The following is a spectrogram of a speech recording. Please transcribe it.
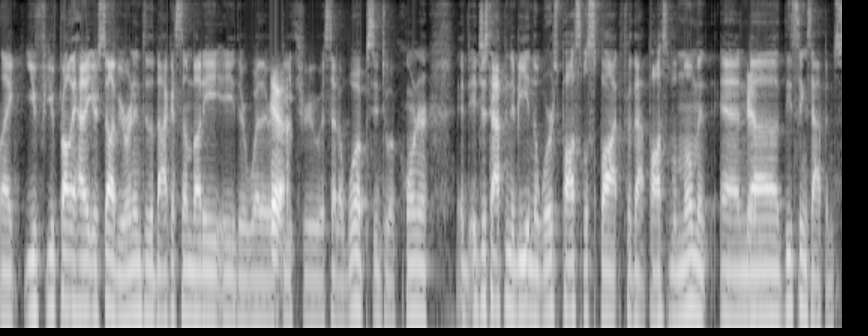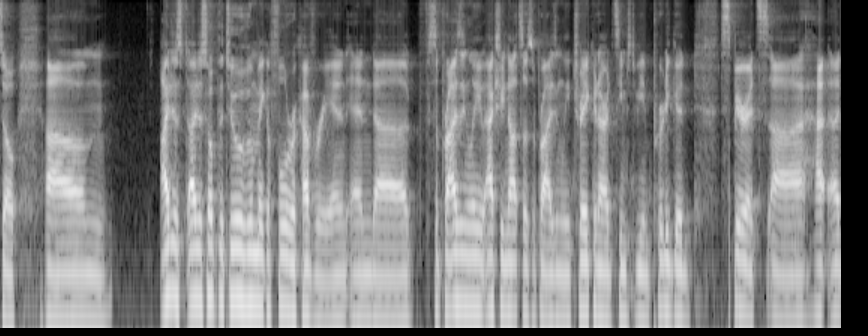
like you've you've probably had it yourself. You run into the back of somebody, either whether it be through a set of whoops into a corner. It, it, just happened to be in the worst possible spot for that possible moment, and yeah. uh, these things happen. So, um, I just I just hope the two of them make a full recovery, and and uh, surprisingly, actually not so surprisingly, Trey Canard seems to be in pretty good spirits, uh, ha- uh,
